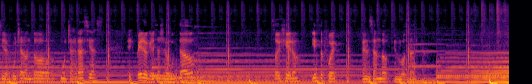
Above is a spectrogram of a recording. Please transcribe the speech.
Si lo escucharon todo, muchas gracias. Espero que les haya gustado. Soy Jero y esto fue Pensando en Voz Alta.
